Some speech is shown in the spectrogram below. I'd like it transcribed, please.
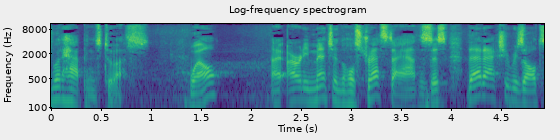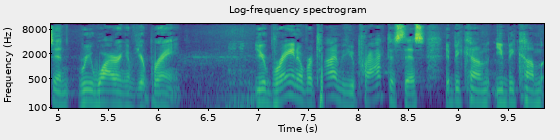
What happens to us? Well, I already mentioned the whole stress diathesis. That actually results in rewiring of your brain your brain over time, if you practice this, it become, you become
